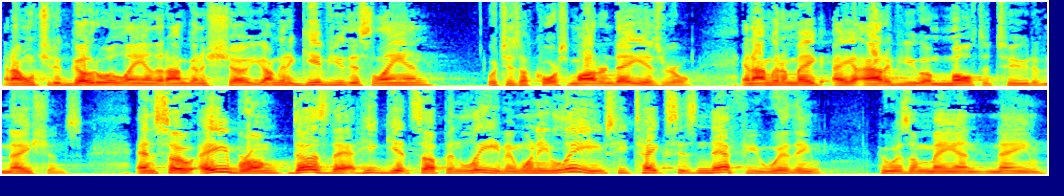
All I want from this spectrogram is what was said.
And I want you to go to a land that I'm going to show you. I'm going to give you this land, which is, of course, modern day Israel. And I'm going to make out of you a multitude of nations. And so Abram does that. He gets up and leaves. And when he leaves, he takes his nephew with him, who is a man named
